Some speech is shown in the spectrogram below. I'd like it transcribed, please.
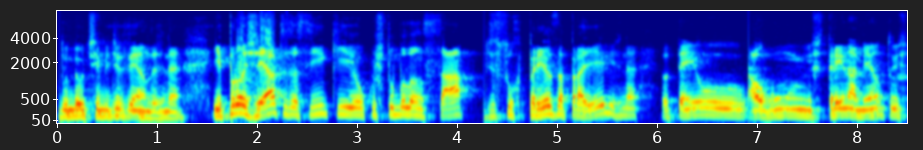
do meu time de vendas, né? E projetos assim que eu costumo lançar de surpresa para eles, né? Eu tenho alguns treinamentos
